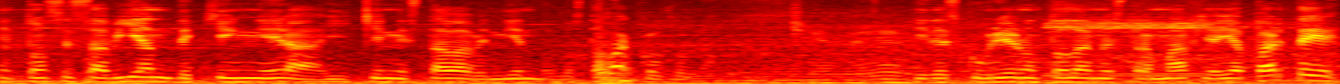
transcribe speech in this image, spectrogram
Entonces sabían de quién era y quién estaba vendiendo los tabacos, y descubrieron toda nuestra mafia. Y aparte,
